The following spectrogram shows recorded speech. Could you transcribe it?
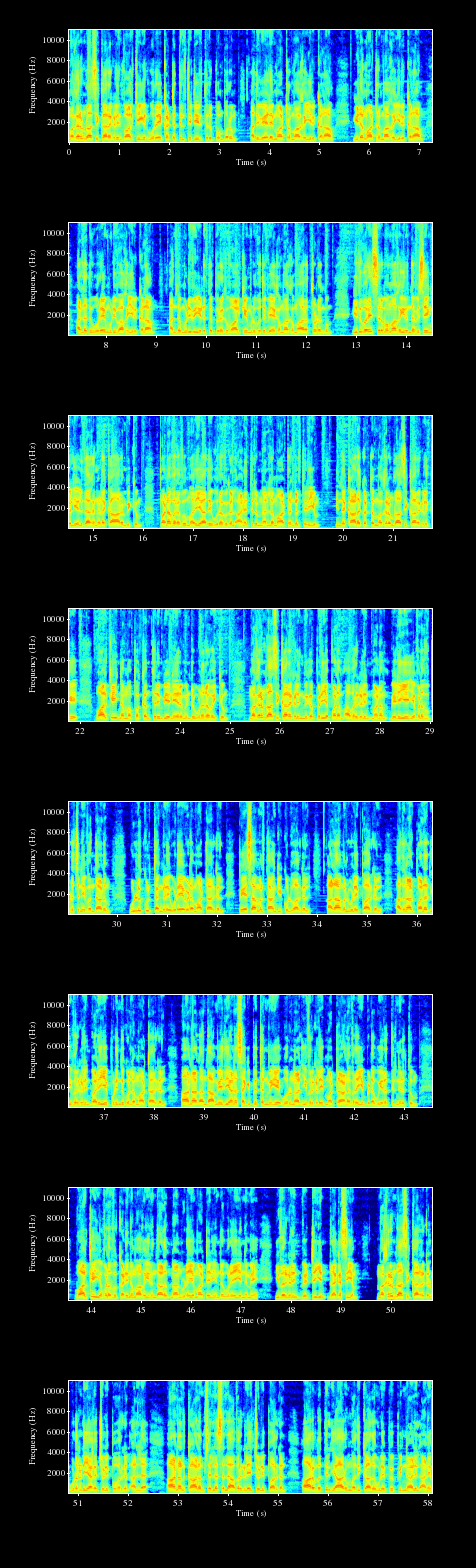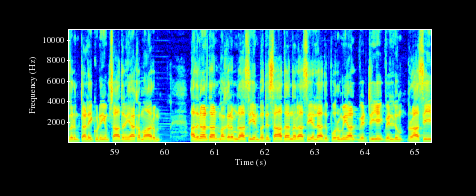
மகரம் ராசிக்காரர்களின் வாழ்க்கையில் ஒரே கட்டத்தில் திடீர் திருப்பம் வரும். அது வேலை மாற்றமாக இருக்கலாம் இடமாற்றமாக இருக்கலாம் அல்லது ஒரே முடிவாக இருக்கலாம். அந்த முடிவு எடுத்த பிறகு வாழ்க்கை முழுவதும் வேகமாக மாறத் தொடங்கும். இதுவரை சிரமமாக இருந்த விஷயங்கள் எளிதாக நடக்க ஆரம்பிக்கும். பணவரவு மரியாதை உறவுகள் அனைத்திலும் நல்ல மாற்றங்கள் தெரியும். இந்த காலகட்டம் மகரம் ராசிக்காரர்களுக்கு வாழ்க்கை நம்ம பக்கம் திரும்பிய நேரம் என்று உணர வைக்கும். மகரம் ராசிக்காரர்களின் மிகப்பெரிய பலம் அவர்களின் மனம். வெளியே எவ்வளவு பிரச்சனை வந்தாலும் உள்ளுக்குள் தங்களை உடையவிட மாட்டார்கள். பேசாமல் தாங்கிக் கொள்வார்கள். அழாமல் உழைப்பார்கள். அதனால் பலர் இவர்களின் வழியை புரிந்து கொள்ள மாட்டார்கள். ஆனால் அந்த அமைதியான சகிப்புத்தன்மையே ஒரு நாள் இவர்களை மற்ற அனைவரையும் விட உயரத்தில் நிறுத்தும். வாழ்க்கை எவ்வளவு கடினமாக இருந்தாலும் நான் உடைய மாட்டேன் என்ற ஒரே எண்ணமே இவர்களின் வெற்றியின் ரகசியம். மகரம் ராசிக்காரர்கள் உடனடியாக ஜொலிப்பவர்கள் அல்ல. ஆனால் காலம் செல்ல செல்ல அவர்களே ஜொலிப்பார்கள். ஆரம்பத்தில் யாரும் மதிக்காத உழைப்பு பின்னாளில் அனைவரும் தலைக்குனியும் சாதனையாக மாறும். அதனால்தான் மகரம் ராசி என்பது சாதாரண ராசி அல்ல அது பொறுமையால் வெற்றியை வெல்லும் ராசி.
